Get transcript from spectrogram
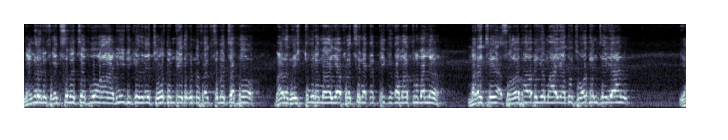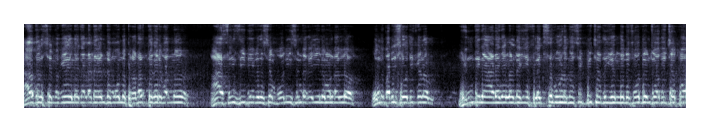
ഞങ്ങളൊരു ഫ്ലെക്സ് വെച്ചപ്പോ ആ അനീതിക്കെതിരെ ചോദ്യം ചെയ്തുകൊണ്ട് ഫ്ലെക്സ് വെച്ചപ്പോ വളരെ നിഷ്ഠൂരമായ ഫ്ലെക്സിനെ കത്തിക്കുക മാത്രമല്ല മറിച്ച് സ്വാഭാവികമായി അത് ചോദ്യം ചെയ്യാൻ യാദൃശ്യ വകയിൽ ഞങ്ങളുടെ രണ്ട് മൂന്ന് പ്രവർത്തകർ വന്ന് ആ സി സി ടി വി ദൃശ്യം പോലീസിന്റെ കയ്യിലുമുണ്ടല്ലോ. ഒന്ന് പരിശോധിക്കണം. എന്തിനാണ് ഞങ്ങളുടെ ഈ ഫ്ലെക്സ് ബോർഡ് നശിപ്പിച്ചത് എന്നൊരു ചോദ്യം ചോദിച്ചപ്പോ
